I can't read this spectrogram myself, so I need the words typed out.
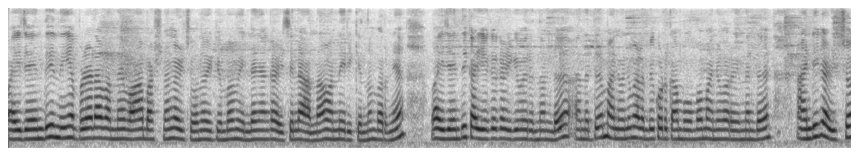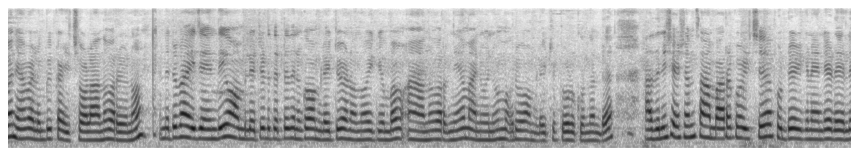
വൈജയന്തി നീ എപ്പോഴാടാ വന്നേ? വാ ഭക്ഷണം കഴിച്ചോ എന്ന് ചോദിക്കുമ്പം ഇല്ല ഞാൻ കഴിച്ചില്ല. അന്നാ വന്നിരിക്കുന്നു പറഞ്ഞ് വൈജയന്തി കൈയൊക്കെ കഴുകി വരുന്നുണ്ട്. എന്നിട്ട് മനുവിന് വിളമ്പി കൊടുക്കാൻ പോകുമ്പോൾ മനു പറയുന്നുണ്ട് ആന്റി കഴിച്ചോ? ഞാൻ വിളമ്പി കഴിച്ചോളാം എന്ന് പറയുന്നു. എന്നിട്ട് വൈജയന്തി ഓംലെറ്റ് എടുത്തിട്ട് നിനക്ക് ഓംലെറ്റ് വേണമെന്ന് ചോദിക്കുമ്പം ആ എന്ന് പറഞ്ഞ് മനുവിനും ഒരു ഓംലെറ്റ് ഇട്ട് കൊടുക്കുന്നുണ്ട്. അതിനുശേഷം സാമ്പാറൊക്കെ ഒഴിച്ച് ഫുഡ് കഴിക്കുന്നതിന്റെ ഇടയിൽ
